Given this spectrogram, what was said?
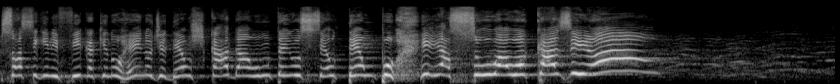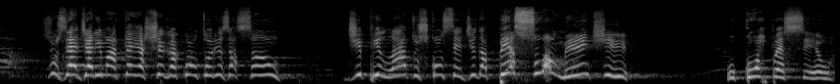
Só significa que no reino de Deus cada um tem o seu tempo e a sua ocasião. José de Arimateia chega com autorização de Pilatos concedida pessoalmente. O corpo é seu,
